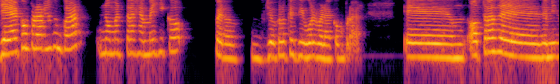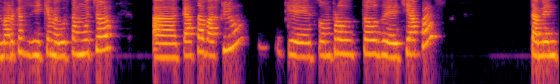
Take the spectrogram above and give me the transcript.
Llegué a comprarles un par, no me traje a México, pero yo creo que sí volveré a comprar. Eh, otras de, mis marcas así que me gustan mucho, a Casa Bajlu, que son productos de Chiapas también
